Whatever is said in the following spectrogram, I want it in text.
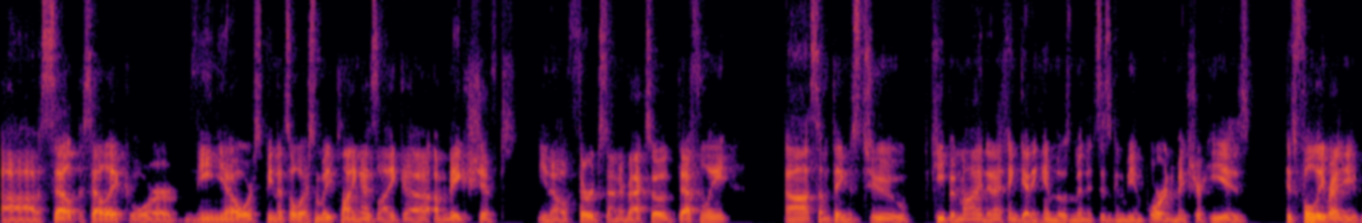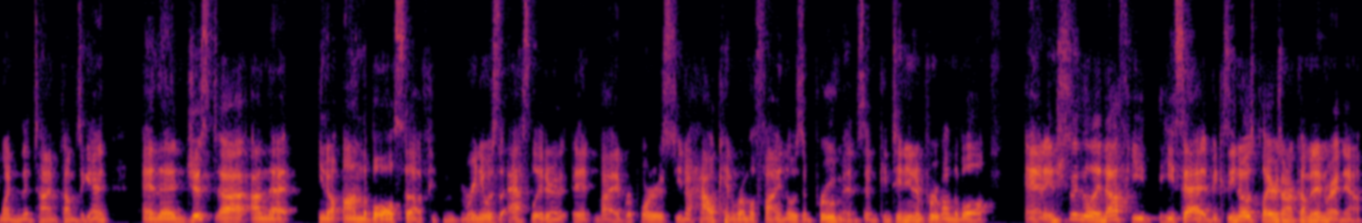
uh Sel- Celik or Vino or Spinazzola or somebody playing as like a, a, makeshift, you know, third center back. So definitely uh some things to keep in mind. And I think getting him those minutes is going to be important to make sure he is is fully ready when the time comes again. And then just uh on that, you know, on the ball stuff, Mourinho was asked later by reporters, you know, how can Roma find those improvements and continue to improve on the ball? And interestingly enough, he he said because he knows players aren't coming in right now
